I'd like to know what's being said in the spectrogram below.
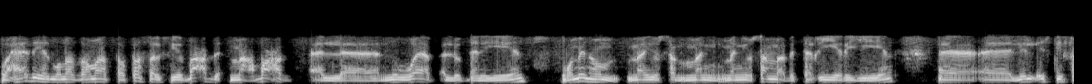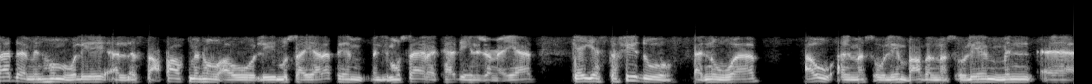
وهذه المنظمات تتصل في بعض مع بعض النواب اللبنانيين ومنهم ما يسمى من يسمى بالتغييريين للاستفادة منهم وللاستعطاف منهم أو لمسايرتهم لمسايرة هذه الجمعيات كي يستفيدوا النواب أو المسؤولين بعض المسؤولين من آه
